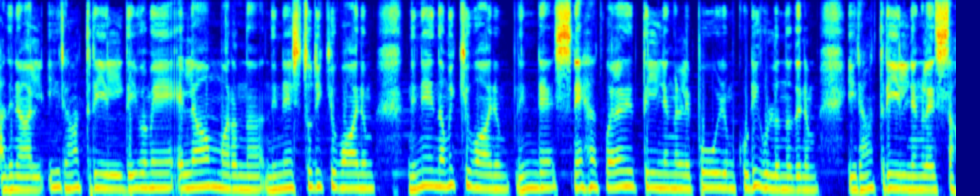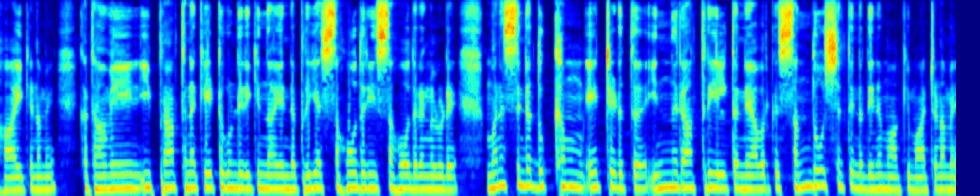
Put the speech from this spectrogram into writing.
അതിനാൽ ഈ രാത്രിയിൽ ദൈവമേ എല്ലാം മറന്ന് നിന്നെ സ്തുതിക്കുവാനും നിന്നെ നമിക്കുവാനും നിന്റെ സ്നേഹവലയത്തിൽ ഞങ്ങൾ എപ്പോഴും കുടികൊള്ളുന്നതിനും ഈ രാത്രിയിൽ ഞങ്ങളെ സഹായിക്കണമേ. കർത്താവേ ഈ പ്രാർത്ഥന കേട്ടുകൊണ്ടിരിക്കുന്ന എന്റെ പ്രിയ സഹോദരി സഹോദരങ്ങളുടെ മനസ്സിന്റെ ദുഃഖം ഏറ്റെടുത്ത് ഇന്ന് രാത്രിയിൽ തന്നെ അവർക്ക് സന്തോഷത്തിന്റെ ദിനമാക്കി മാറ്റണമേ.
